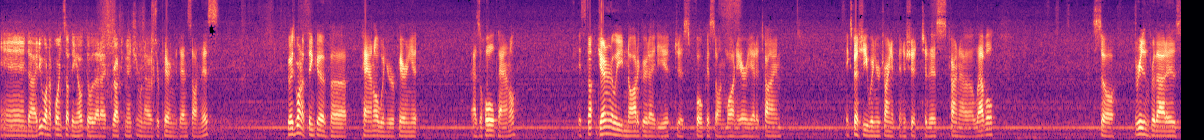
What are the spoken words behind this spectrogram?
And I do want to point something out though that I forgot to mention when I was repairing the dents on this. You always want to think of uh, panel when you're repairing it as a whole panel. It's not generally not a good idea to just focus on one area at a time, especially when you're trying to finish it to this kind of level. So the reason for that is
